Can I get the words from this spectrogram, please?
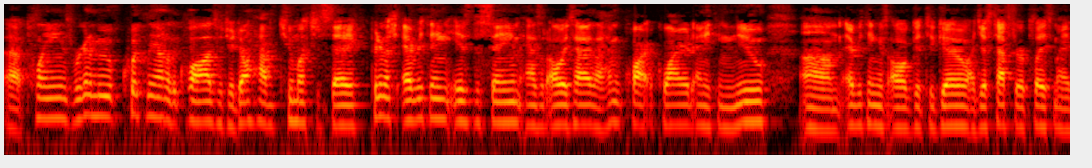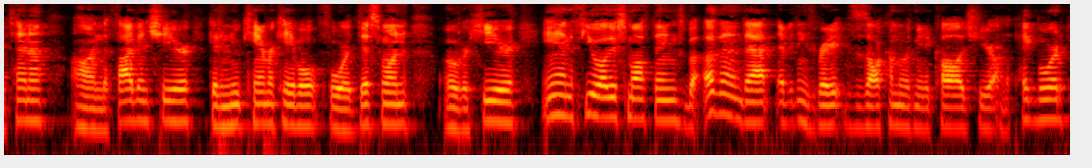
uh, planes. We're gonna move quickly onto the quads, which I don't have too much to say. Pretty much everything is the same as it always has. I haven't quite acquired anything new. Um, everything is all good to go. I just have to replace my antenna on the 5 inch here, get a new camera cable for this one over here, and a few other small things. But other than that, everything's great. This is all coming with me to college here on the pegboard.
